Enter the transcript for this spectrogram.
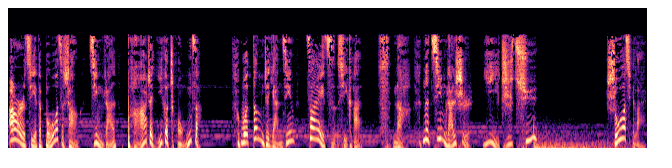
二姐的脖子上竟然爬着一个虫子。我瞪着眼睛再仔细看，那那竟然是一只蛆。说起来，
